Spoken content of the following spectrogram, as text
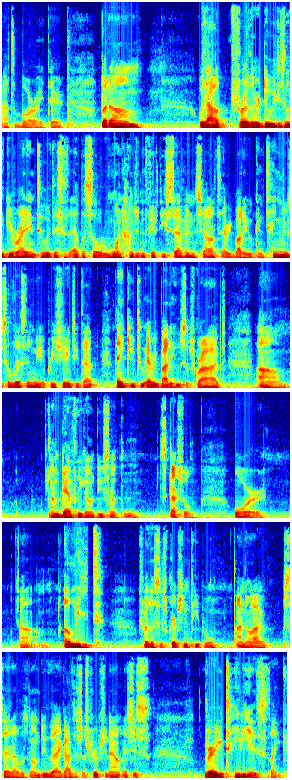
That's a bar right there. But um without further ado, we're just gonna get right into it. This is episode 157. Shout out to everybody who continues to listen. We appreciate you. That thank you to everybody who subscribed. Um, I'm definitely gonna do something special or um, elite for the subscription people. I know I said I was gonna do that. I got the subscription out. It's just very tedious, like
